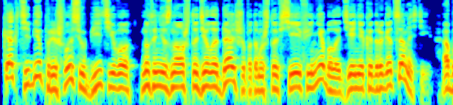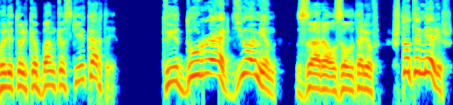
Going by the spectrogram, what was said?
Как тебе пришлось убить его, но ты не знал, что делать дальше, потому что в сейфе не было денег и драгоценностей, а были только банковские карты. «Ты дурак, Демин!» – заорал Золотарев. «Что ты мелешь?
